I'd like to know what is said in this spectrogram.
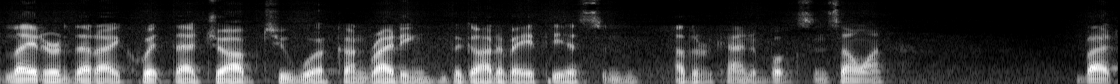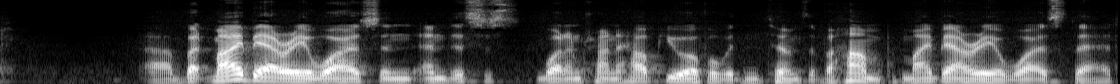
later that I quit that job to work on writing The God of Atheists and other kind of books and so on. But uh, but my barrier was, and, and this is what I'm trying to help you over with in terms of a hump, my barrier was that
